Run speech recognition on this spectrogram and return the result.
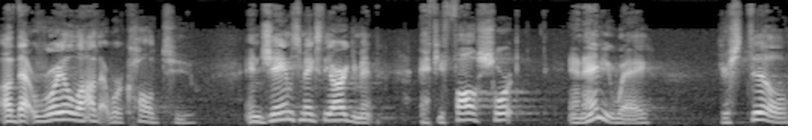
of that royal law that we're called to. And James makes the argument if you fall short in any way, you're still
